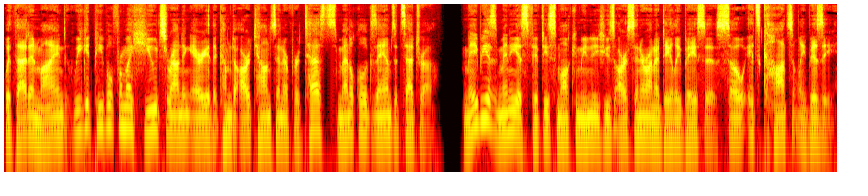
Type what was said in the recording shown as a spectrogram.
With that in mind, we get people from a huge surrounding area that come to our town center for tests, medical exams, etc. Maybe as many as 50 small communities use our center on a daily basis, so it's constantly busy.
